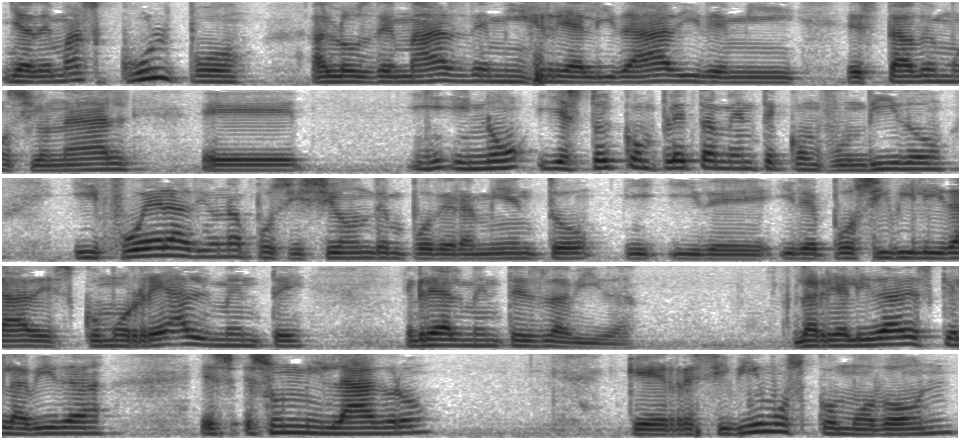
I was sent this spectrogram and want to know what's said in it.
y además culpo a los demás de mi realidad y de mi estado emocional. Eh, y, no, y estoy completamente confundido y fuera de una posición de empoderamiento y, de, de, posibilidades como realmente, realmente es la vida. La realidad es que la vida es, es un milagro que recibimos como don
